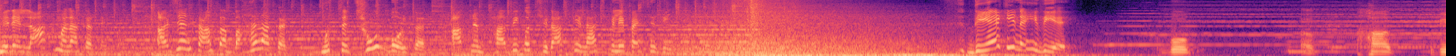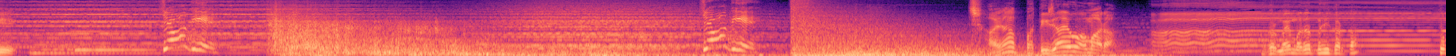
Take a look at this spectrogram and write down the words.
मेरे लाख मना करने पर अर्जेंट काम का बहाना कर, मुझसे झूठ बोलकर आपने भाभी को चिराग के इलाज के लिए पैसे दिए। दिए कि नहीं दिए? वो हाँ दिए। क्यों दिए? क्यों दिए? छाया भतीजा है वो हमारा। अगर मैं मदद नहीं करता तो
